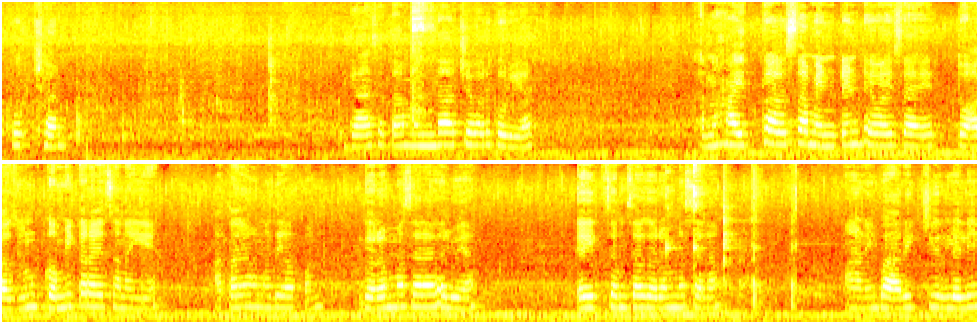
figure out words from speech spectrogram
खूप छान. गॅस आता मंद आचेवर करूया. कारण हा इतका रस्सा मेंटेन ठेवायचा आहे तो अजून कमी करायचा नाही आहे आता यामध्ये आपण गरम मसाला घालूया. एक चमचा गरम मसाला आणि बारीक चिरलेली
